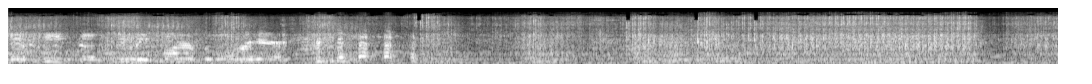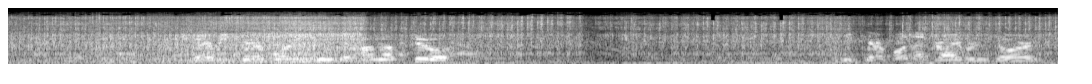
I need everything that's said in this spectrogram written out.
Fifteen says it's gonna be funner from over here. Better be careful, you get hung up too. Be careful with that driver's door.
